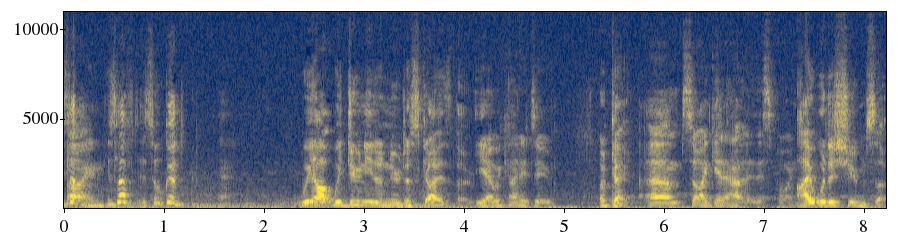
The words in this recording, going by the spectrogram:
he's le- fine. he's left. It's all good. Yeah. We are. We do need a new disguise though. Yeah, we kind of do. Okay. Um, so I get out at this point. I would assume so.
